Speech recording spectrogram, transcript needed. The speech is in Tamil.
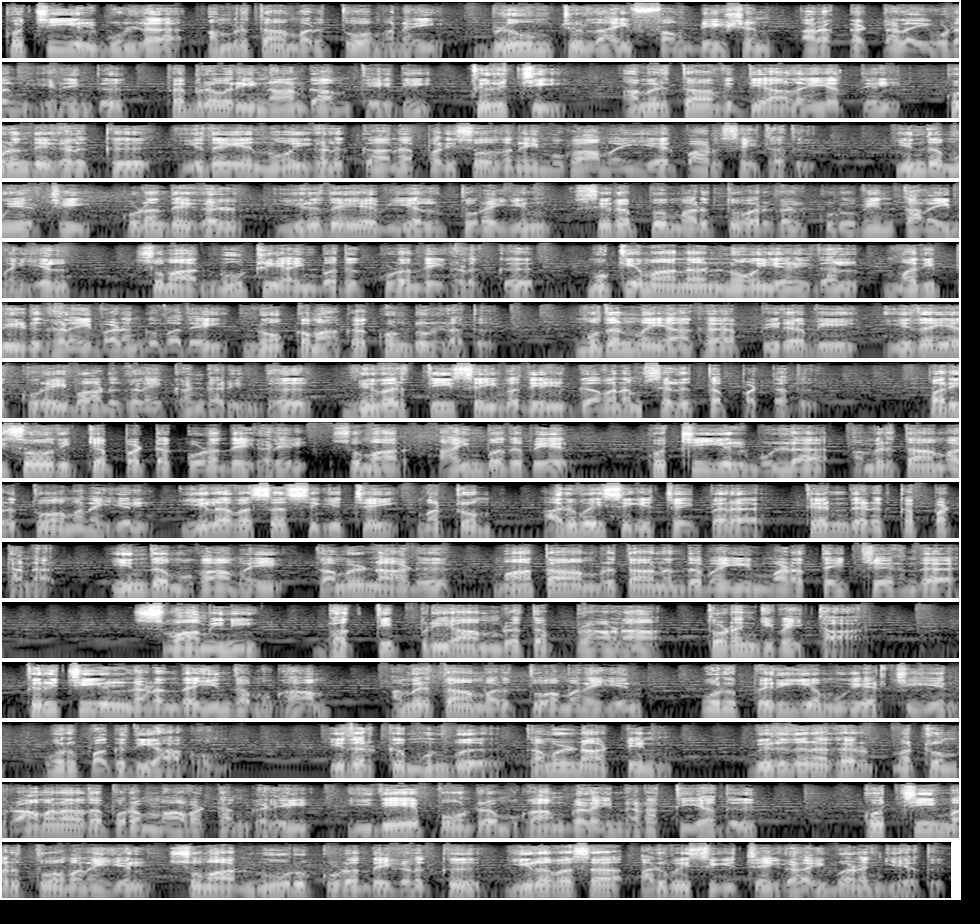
கொச்சியில் உள்ள அமிர்தா மருத்துவமனை ப்ளூம் டு லைஃப் ஃபவுண்டேஷன் அறக்கட்டளையுடன் இணைந்து பிப்ரவரி நான்காம் தேதி திருச்சி அமிர்தா வித்யாலயத்தில் குழந்தைகளுக்கு இதய நோய்களுக்கான பரிசோதனை முகாமை ஏற்பாடு செய்தது. இந்த முயற்சி குழந்தைகள் இருதயவியல் துறையின் சிறப்பு மருத்துவர்கள் குழுவின் தலைமையில் சுமார் நூற்றி ஐம்பது குழந்தைகளுக்கு முக்கியமான நோயறிதல் மதிப்பீடுகளை வழங்குவதை நோக்கமாக கொண்டுள்ளது. முதன்மையாக பிறவி இதய குறைபாடுகளை கண்டறிந்து நிவர்த்தி செய்வதில் கவனம் செலுத்தப்பட்டது. பரிசோதிக்கப்பட்ட குழந்தைகளில் சுமார் ஐம்பது பேர் கொச்சியில் உள்ள அமிர்தா மருத்துவமனையில் இலவச சிகிச்சை மற்றும் அறுவை சிகிச்சை பெற தேர்ந்தெடுக்கப்பட்டனர். இந்த முகாமை தமிழ்நாடு மாதா அமிர்தானந்தமயி மடத்தைச் சேர்ந்த சுவாமினி பக்தி பிரியாமிருத பிராணா தொடங்கி வைத்தார். திருச்சியில் நடந்த இந்த முகாம் அமிர்தா மருத்துவமனையின் ஒரு பெரிய முயற்சியின் ஒரு பகுதியாகும். இதற்கு முன்பு தமிழ்நாட்டின் விருதுநகர் மற்றும் ராமநாதபுரம் மாவட்டங்களில் இதே போன்ற முகாம்களை நடத்தியது கொச்சி மருத்துவமனையில் சுமார் நூறு குழந்தைகளுக்கு இலவச அறுவை சிகிச்சைகளை வழங்கியது.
